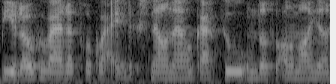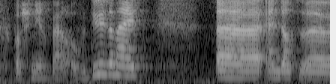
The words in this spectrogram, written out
biologen waren, trokken we eigenlijk snel naar elkaar toe, omdat we allemaal heel erg gepassioneerd waren over duurzaamheid. Eh, en dat eh,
